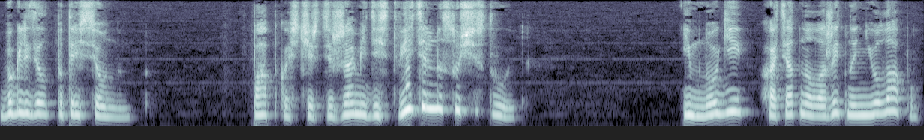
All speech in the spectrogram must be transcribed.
выглядел потрясенным. Папка с чертежами действительно существует. И многие хотят наложить на нее лапу,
